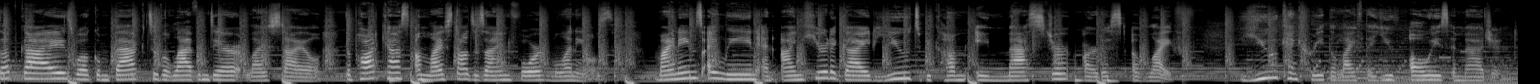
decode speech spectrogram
up, guys? Welcome back to the Lavendaire Lifestyle, the podcast on lifestyle design for millennials. My name's Aileen, and I'm here to guide you to become a master artist of life. You can create the life that you've always imagined.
